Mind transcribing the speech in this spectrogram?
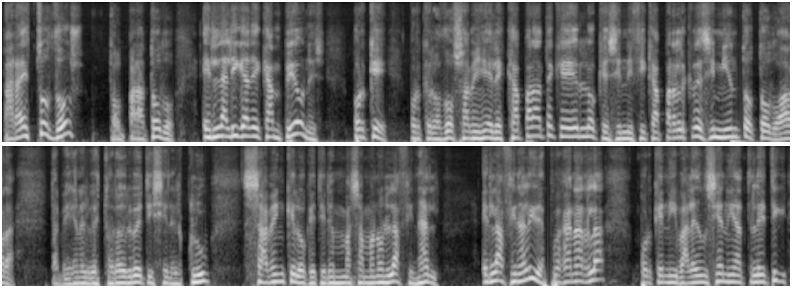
para estos dos, para todo, es la Liga de Campeones. ¿Por qué? Porque los dos saben el escaparate que es lo que significa para el crecimiento todo. Ahora, también en el vestuario del Betis y en el club saben que lo que tienen más a mano es la final es la final y después ganarla, porque ni Valencia ni Athletic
